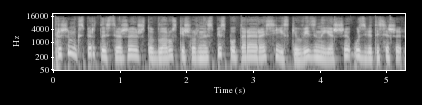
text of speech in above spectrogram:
прычым эксперты сцвярджаюць што беларускі чорны спіс паўтарае расійскі уведзены яшчэ ў 2014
